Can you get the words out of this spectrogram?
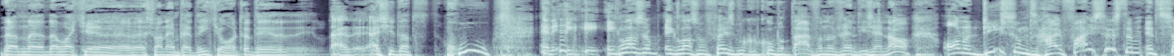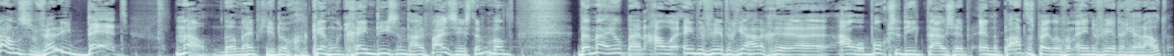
Dan, eh, dan wat je eh, zo'n mp3'tje hoort. Dat, eh, als je dat... Oeh. En ik, ik, ik, las op, ik las op Facebook een commentaar van een vent die zei... Nou, on a decent hi-fi system it sounds very bad. Nou, dan heb je nog kennelijk geen decent hi-fi system. Want bij mij op mijn oude 41-jarige eh, oude boxen die ik thuis heb... en een platenspeler van 41 jaar oud...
